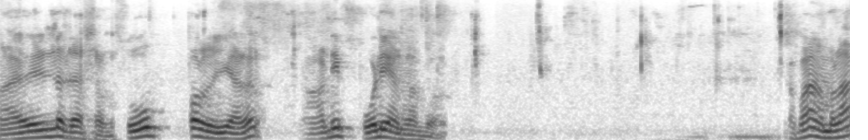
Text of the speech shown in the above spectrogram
നല്ല രസമാണ് സൂപ്പർ രുചിയാണ് അടിപൊളിയാണ് സംഭവം. അപ്പോൾ നമ്മളെ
